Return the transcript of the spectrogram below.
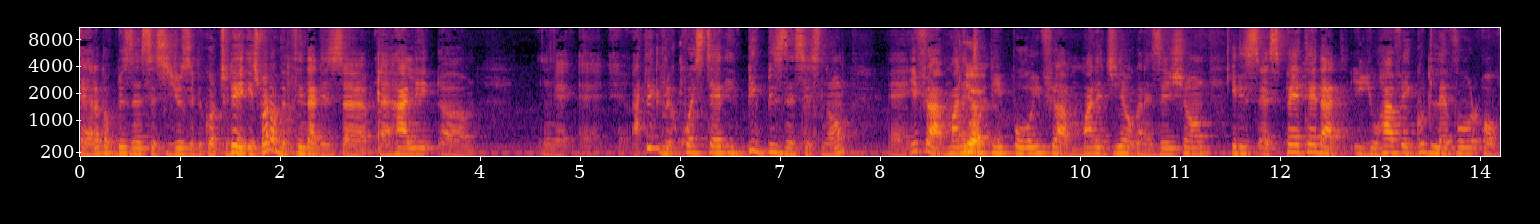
a lot of businesses use it? Because today it's one of the things that is uh, highly, um, uh, I think, requested in big businesses. No, uh, if you are managing yeah. people, if you are managing organization, it is expected that you have a good level of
